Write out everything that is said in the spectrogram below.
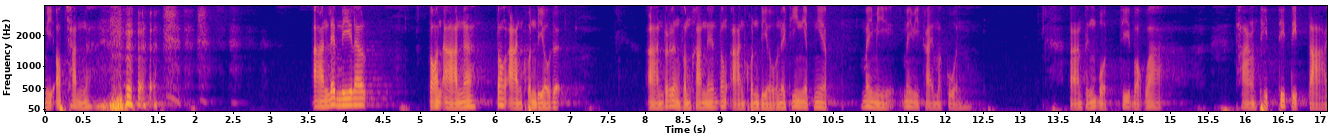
มีออปชันนะ อ่านเล่มนี้แล้ว ตอนอ่านนะต้องอ่านคนเดียวด้วย อ่านเรื่องสำคัญเนี่ยต้องอ่านคนเดียวในที่เงียบๆไม่มีไม่มีใครมากวน อ่านถึงบทที่บอกว่า ทางผิดที่ติดตาย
